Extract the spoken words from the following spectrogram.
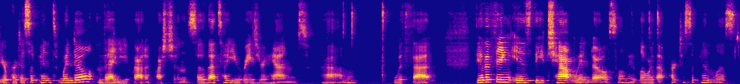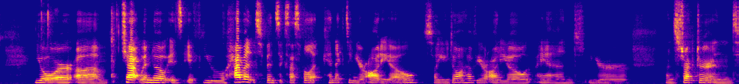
your participant window that you've got a question. So that's how you raise your hand um, with that. The other thing is the chat window. So let me lower that participant list. Your um, chat window is if you haven't been successful at connecting your audio, so you don't have your audio and your instructor and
